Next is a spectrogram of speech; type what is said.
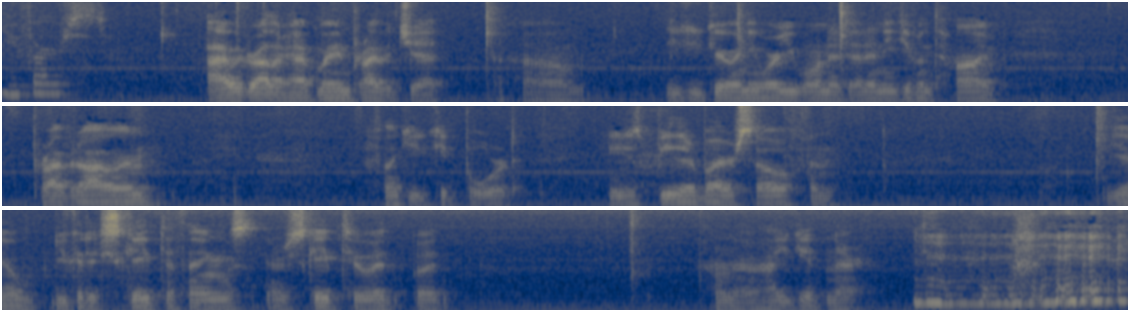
You first. I would rather have my own private jet. Um, you could go anywhere you wanted at any given time. Private island, I feel like you'd get bored. You just be there by yourself, and you know you could escape to things or escape to it, but I don't know how you get in there. I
